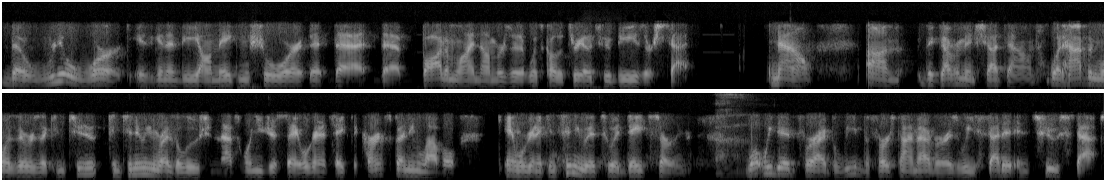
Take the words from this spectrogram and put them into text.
the real work is going to be on making sure that the, the bottom line numbers, what's called the 302Bs, are set. Now, um, the government shutdown, what happened was there was a continu- continuing resolution. That's when you just say we're going to take the current spending level and we're going to continue it to a date certain. Uh-huh. What we did for, I believe, the first time ever is we set it in two steps.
